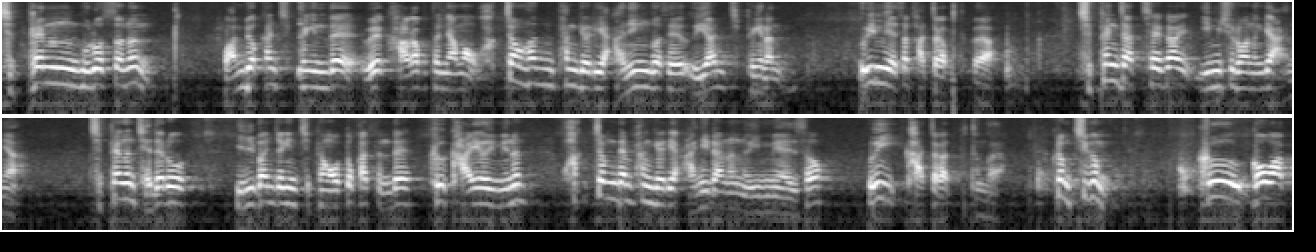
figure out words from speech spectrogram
집행으로서는 완벽한 집행인데 왜 가가 붙었냐면 확정한 판결이 아닌 것에 의한 집행이란 의미에서 가짜가 붙을 거야. 집행 자체가 임시로 하는 게 아니야. 집행은 제대로 일반적인 집행하고 똑같은데 그 가의 의미는 확정된 판결이 아니라는 의미에서 의 가짜가 붙은 거야. 그럼 지금 그거와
